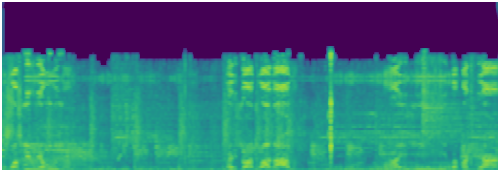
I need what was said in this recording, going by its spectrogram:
Faut pas suivre les rouges. Ils sont à 3 grammes. Alors ici, il voit pas le terrain.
